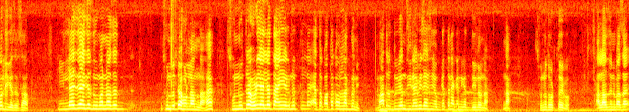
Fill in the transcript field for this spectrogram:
চলি গেছে স্যার কিল্লাই যে আইছে দুমান না যে সুন্দরটা হলাম না হ্যাঁ? সুন্দরটা হরি আইলে তাই এখন এত কথা কম লাগতো নি। মাত্র দুজন জিরাবি চাইছি যোগ্যতা না কেন দিল না। না সুনুত ধরতে হইব। আল্লাহ বাজায়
